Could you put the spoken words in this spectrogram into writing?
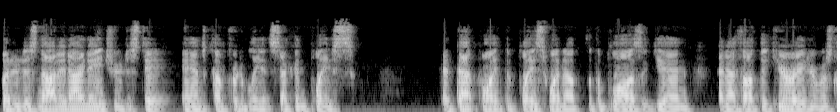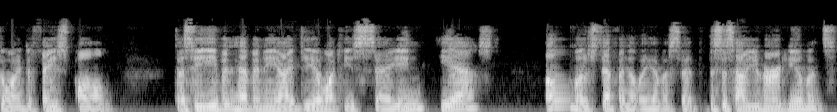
but it is not in our nature to stand comfortably at second place. At that point, the place went up with applause again, and I thought the curator was going to facepalm. Does he even have any idea what he's saying? He asked. Oh, most definitely, Emma said. This is how you herd humans.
